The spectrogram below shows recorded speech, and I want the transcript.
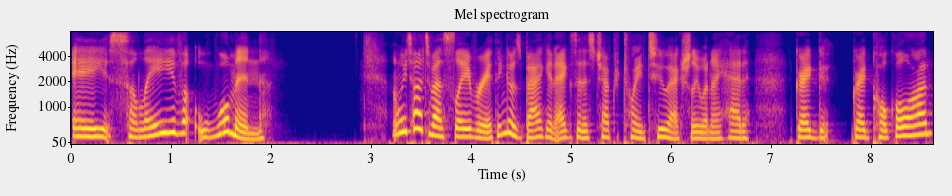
a slave woman. And we talked about slavery. I think it was back in Exodus chapter 22, actually, when I had Greg Greg Koukl on.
